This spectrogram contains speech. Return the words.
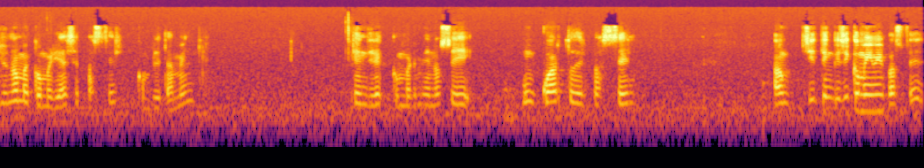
yo no me comería ese pastel completamente. Tendría que comerme, no sé, un cuarto del pastel. Aunque sí, tengo, sí comí mi pastel,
